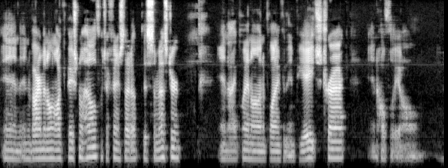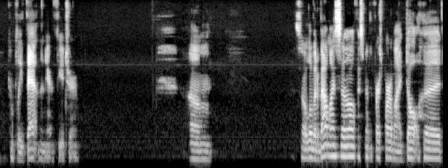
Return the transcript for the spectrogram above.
in environmental and occupational health, which I finished that up this semester, and I plan on applying for the MPH track, and hopefully, I'll complete that in the near future. Um, so a little bit about myself. I spent the first part of my adulthood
